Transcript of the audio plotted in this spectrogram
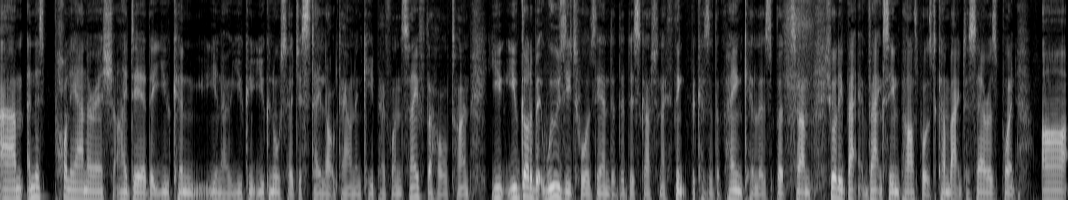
Um, and this Pollyanna-ish idea that you can, you know, you can you can also just stay locked down and keep everyone safe the whole time. You you got a bit woozy towards the end of the discussion, I think, because of the painkillers. But um, surely ba- vaccine passports, to come back to Sarah's point, are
